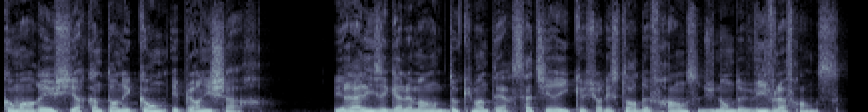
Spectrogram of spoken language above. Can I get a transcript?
Comment réussir quand on est con et pleurnichard. Il réalise également un documentaire satirique sur l'histoire de France du nom de Vive la France.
